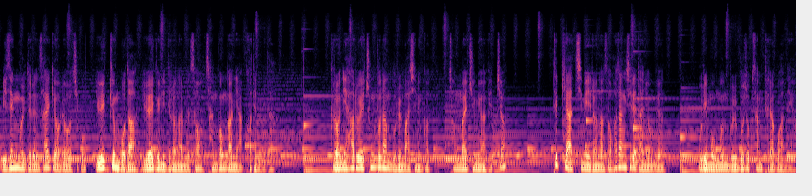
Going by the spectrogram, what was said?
미생물들은 살기 어려워지고 유익균보다 유해균이 늘어나면서 장 건강이 악화됩니다. 그러니 하루에 충분한 물을 마시는 것 정말 중요하겠죠? 특히 아침에 일어나서 화장실에 다녀오면 우리 몸은 물 부족 상태라고 하네요.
